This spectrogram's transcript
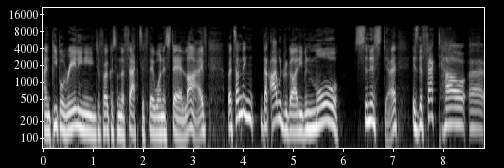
and people really needing to focus on the facts if they want to stay alive. But something that I would regard even more sinister is the fact how uh,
